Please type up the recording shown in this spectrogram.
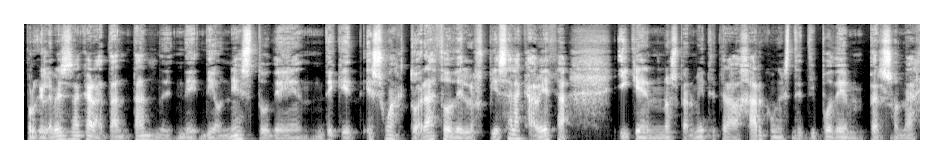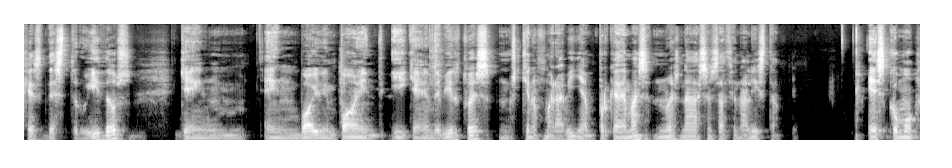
porque le ves esa cara tan, tan de, honesto, de, que es un actorazo de los pies a la cabeza y que nos permite trabajar con este tipo de personajes destruidos que en, en Boiling Point y que en The Virtues que nos maravillan, porque además no es nada sensacionalista. Es como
